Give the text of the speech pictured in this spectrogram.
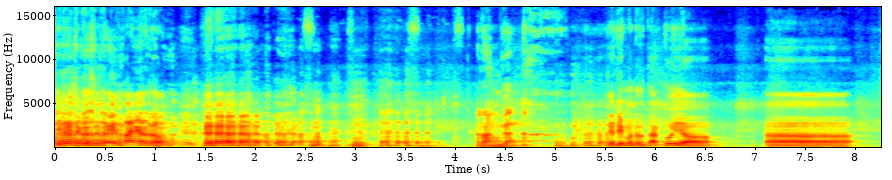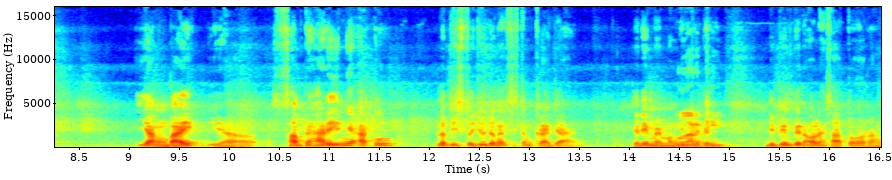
Ini juga Sunda Empire dong. Rangga? Jadi menurut aku ya eh, yang baik ya sampai hari ini aku lebih setuju dengan sistem kerajaan. Jadi memang Monarki. Dipimpin, oleh satu orang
